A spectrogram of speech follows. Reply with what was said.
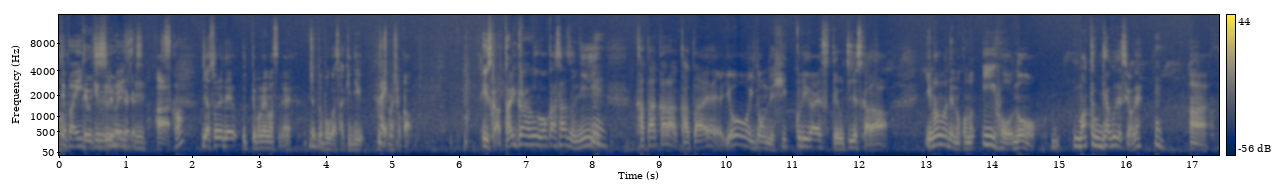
てばいいって手打ちすいうイればいいだけでメージです。はい。かじゃあそれで打ってもらいますね。ちょっと僕が先に打ちましょうか、い、いですか？体幹動かさずに、うん肩から肩へ用意どんでひっくり返す手打ちですから今までのこのいい方の全く逆ですよね、うん。はい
